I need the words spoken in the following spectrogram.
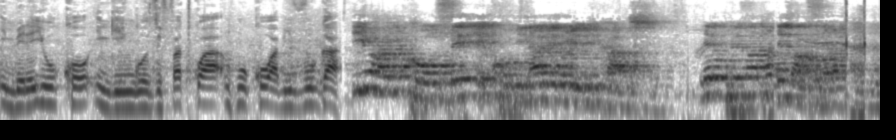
imbere y'uko ingingo zifatwa nk'uko wabivuga iyo hari konseye kominale y'edikasiyo rero perezida desanse y'abakarina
